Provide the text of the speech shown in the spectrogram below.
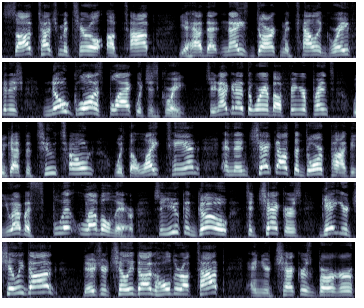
Soft touch material up top. You have that nice dark metallic gray finish. No gloss black, which is great. So you're not going to have to worry about fingerprints. We got the two-tone with the light tan. And then check out the door pocket. You have a split level there. So you could go to Checkers, get your chili dog. There's your chili dog holder up top. And your Checkers burger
